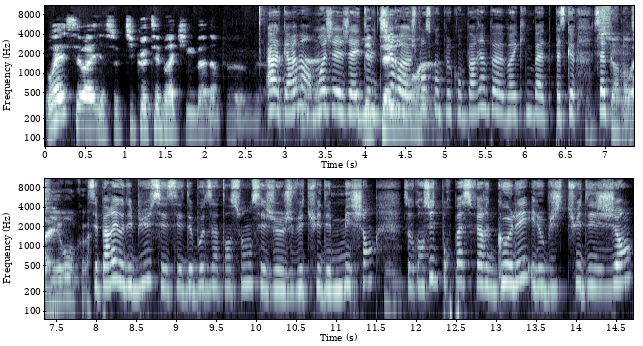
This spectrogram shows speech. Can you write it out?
Ouais. c'est vrai, il y a ce petit côté Breaking Bad un peu. Euh, ah, carrément. Moi, j'allais te le dire, euh, je pense euh, qu'on peut le comparer un peu à Breaking Bad. Parce que c'est un anti-héros, quoi. C'est pareil, au début, c'est de bonnes intentions, c'est je, je, vais tuer des méchants. Mm. Sauf qu'ensuite, pour pas se faire gauler, il est obligé de tuer des gens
